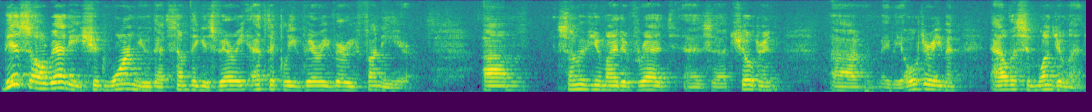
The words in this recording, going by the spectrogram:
this already should warn you that something is very ethically very, very funny here. Um, some of you might have read as uh, children, uh, maybe older even, Alice in Wonderland.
